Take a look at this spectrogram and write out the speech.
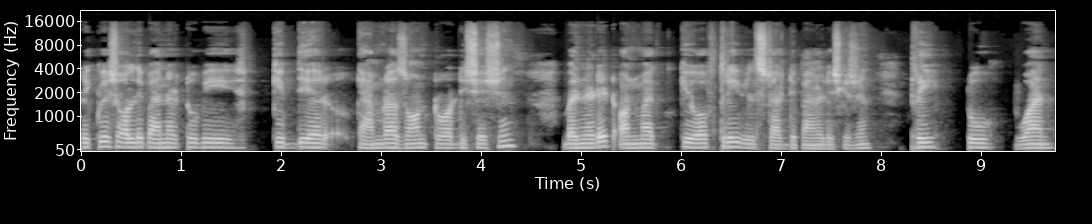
Request all the panel to be keep their cameras on throughout the session. Bernadette, on my cue of three, we'll start the panel discussion. Three, two, one,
